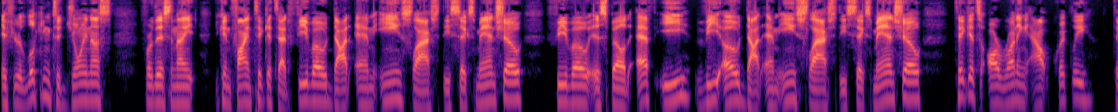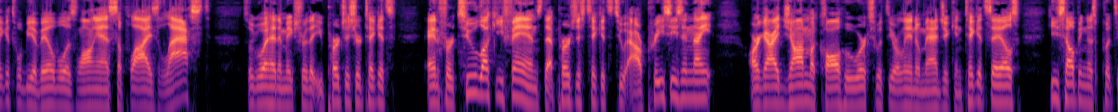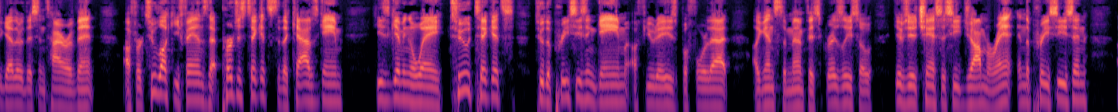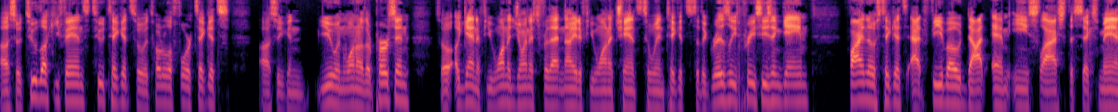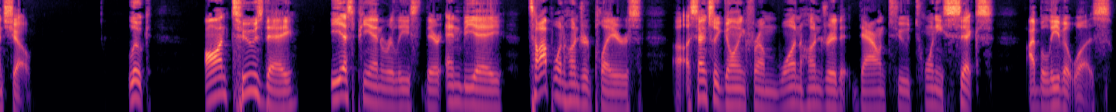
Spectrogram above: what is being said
If you're looking to join us for this night, you can find tickets at fevo.me slash the six man show. Fevo is spelled F E V O dot M E slash the six man show. Tickets are running out quickly. Tickets will be available as long as supplies last. So go ahead and make sure that you purchase your tickets. And for two lucky fans that purchase tickets to our preseason night, our guy John McCall, who works with the Orlando Magic in ticket sales, he's helping us put together this entire event. Uh, for two lucky fans that purchase tickets to the Cavs game, he's giving away two tickets to the preseason game a few days before that against the Memphis Grizzlies. So gives you a chance to see Ja Morant in the preseason. Uh, so two lucky fans, two tickets, so a total of four tickets. Uh, so you can you and one other person. So again, if you want to join us for that night, if you want a chance to win tickets to the Grizzlies preseason game, find those tickets at fevo.me slash the six man show. Luke, on Tuesday, ESPN released their NBA top 100 players. uh, essentially going from 100 down to 26, I believe it was.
